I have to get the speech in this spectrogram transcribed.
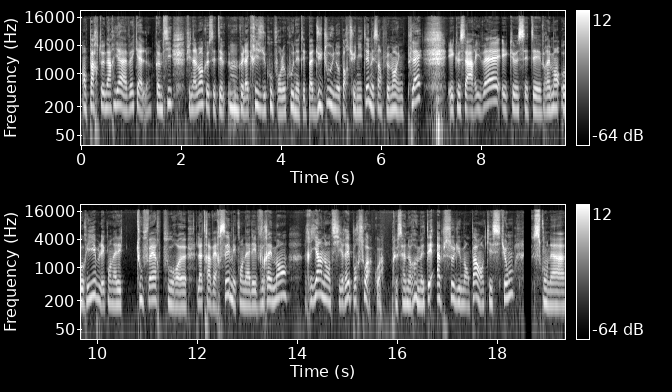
en partenariat avec elle, comme si finalement que c'était mm. que la crise du coup pour le coup n'était pas du tout une opportunité, mais simplement une plaie, et que ça arrivait et que c'était vraiment horrible et qu'on allait tout faire pour euh, la traverser, mais qu'on allait vraiment rien en tirer pour soi, quoi. Que ça ne remettait absolument pas en question ce qu'on a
